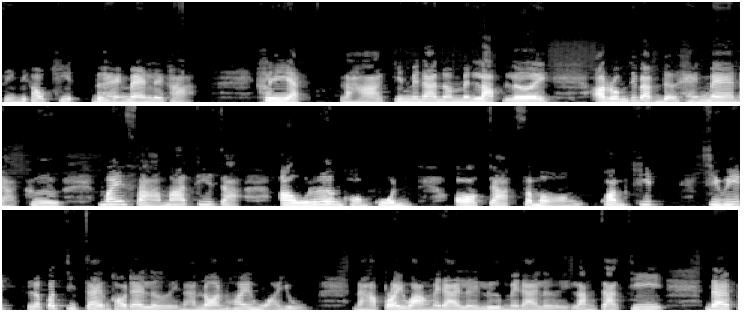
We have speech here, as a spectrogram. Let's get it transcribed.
สิ่งที่เขาคิด The Hangman เลยค่ะ เครียดนะคะ กินไม่ได้นอนไม่หลับเลย อารมณ์ที่แบบ The Hangman อะคือไม่สามารถที่จะเอาเรื่องของคุณออกจากสมองความคิดชีวิตแล้วก็จิตใจของเขาได้เลยนะนอนห้อยหัวอยู่นะคะปล่อยวางไม่ได้เลยลืมไม่ได้เลย หลังจากที่ได้ไป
